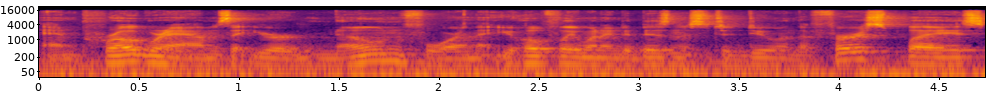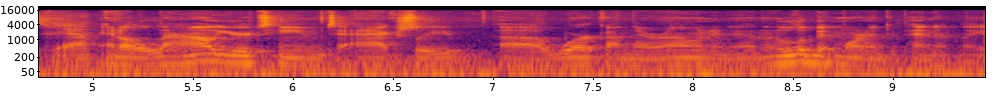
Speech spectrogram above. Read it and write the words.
and programs that you're known for and that you hopefully went into business to do in the first place Yeah. and allow your team to actually uh, work on their own and a little bit more independently.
